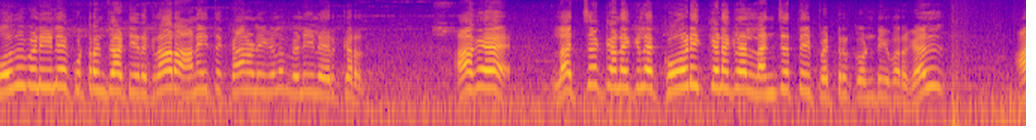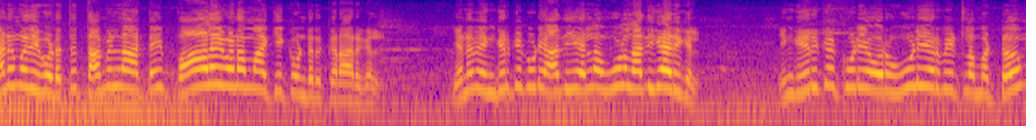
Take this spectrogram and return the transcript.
பொது வெளியிலே குற்றம் சாட்டியிருக்கிறார். அனைத்து காணொளிகளும் வெளியில் இருக்கிறது. ஆக லட்சக்கணக்கில் கோடிக்கணக்கில் லஞ்சத்தை பெற்றுக்கொண்டு இவர்கள் அனுமதி கொடுத்து தமிழ்நாட்டை பாலைவனமாக்கி கொண்டிருக்கிறார்கள். எனவே இங்கே இருக்கக்கூடிய அதிக எல்லாம் ஊழல் அதிகாரிகள். இங்கே இருக்கக்கூடிய ஒரு ஊழியர் வீட்டில் மட்டும்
